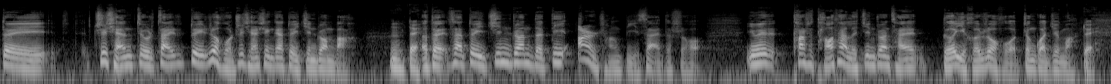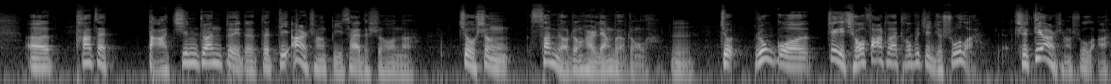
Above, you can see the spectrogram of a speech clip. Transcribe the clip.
对之前就是在对热火之前是应该对金砖吧？嗯，对。呃，对，在对金砖的第二场比赛的时候，因为他是淘汰了金砖才得以和热火争冠军嘛。对。呃，他在打金砖队的的第二场比赛的时候呢，就剩三秒钟还是两秒钟了。嗯。就如果这个球发出来投不进就输了，是第二场输了啊。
